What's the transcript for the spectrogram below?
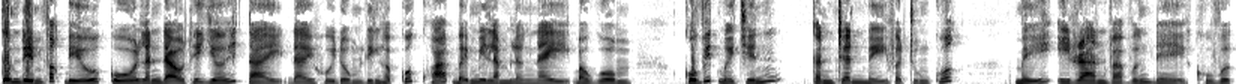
Tâm điểm phát biểu của lãnh đạo thế giới tại Đại hội đồng Liên Hợp Quốc khóa 75 lần này bao gồm COVID-19, cạnh tranh Mỹ và Trung Quốc, Mỹ, Iran và vấn đề khu vực.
